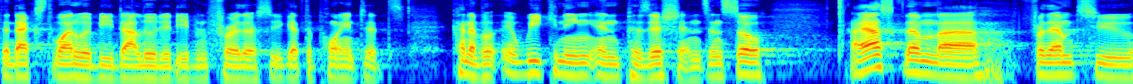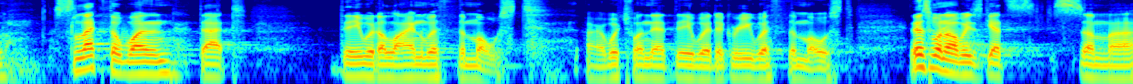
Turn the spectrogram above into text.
the next one would be diluted even further, so you get the point. It's kind of weakening in positions. And so I asked them uh, for them to select the one that they would align with the most, or which one that they would agree with the most. This one always gets some, uh,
